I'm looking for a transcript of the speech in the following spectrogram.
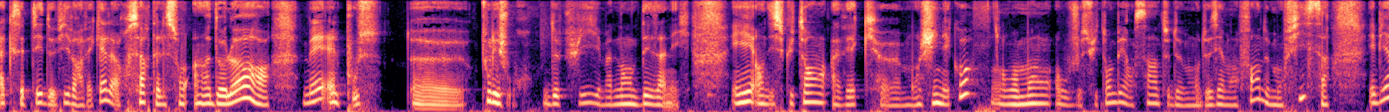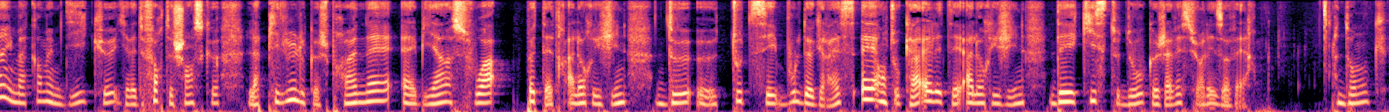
accepter de vivre avec elles. Alors, certes, elles sont indolores, mais elles poussent tous les jours depuis maintenant des années. Et en discutant avec euh, mon gynéco, au moment où je suis tombée enceinte de mon deuxième enfant, de mon fils, eh bien, il m'a quand même dit qu'il y avait de fortes chances que la pilule que je prenais, eh bien, soit peut-être à l'origine de euh, toutes ces boules de graisse et en tout cas elle était à l'origine des kystes d'eau que j'avais sur les ovaires. Donc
